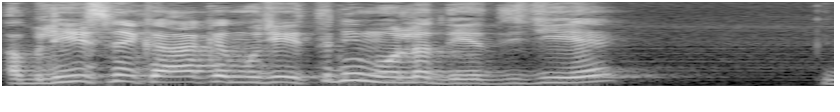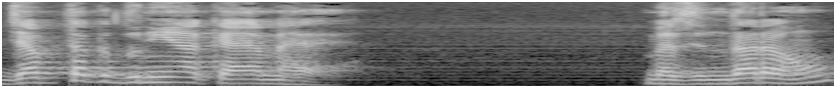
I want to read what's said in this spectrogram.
ابلیس نے کہا کہ مجھے اتنی مہلت دے دیجیے جب تک دنیا قائم ہے۔ میں زندہ رہوں۔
